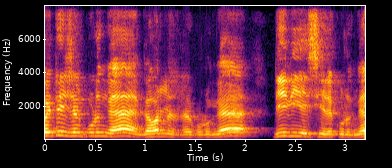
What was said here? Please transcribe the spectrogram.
பெட்டிஷன் கொடுங்க கவர்னர்கிட்ட கொடுங்க டிவிஎஸ்சியில் கொடுங்க.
